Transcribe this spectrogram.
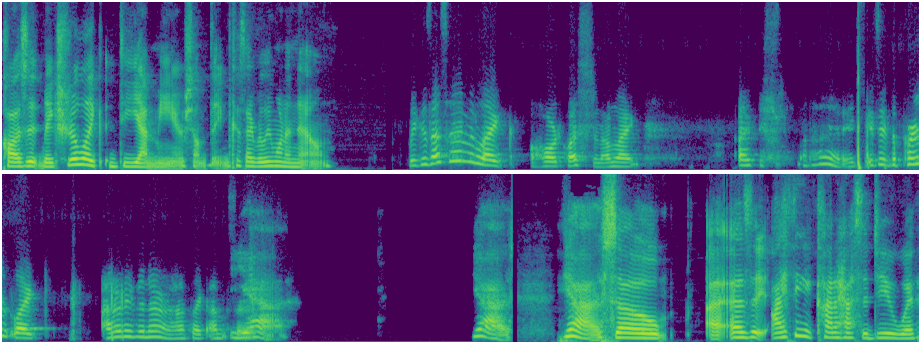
cause it, make sure to like DM me or something because I really want to know. Because that's kind of like a hard question. I'm like, I, I don't know. Is it the person like? I don't even know. I was like, I'm. Sorry. Yeah. Yeah. Yeah. So, as it, I think it kind of has to do with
